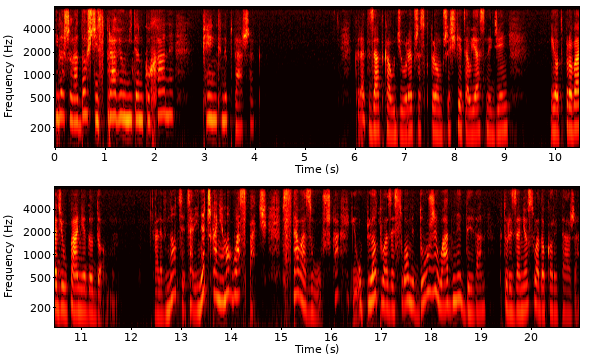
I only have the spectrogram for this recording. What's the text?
Ileż radości sprawił mi ten kochany, piękny ptaszek. Kret zatkał dziurę, przez którą przeświecał jasny dzień i odprowadził panie do domu. Ale w nocy calineczka nie mogła spać. Wstała z łóżka i uplotła ze słomy duży, ładny dywan, który zaniosła do korytarza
